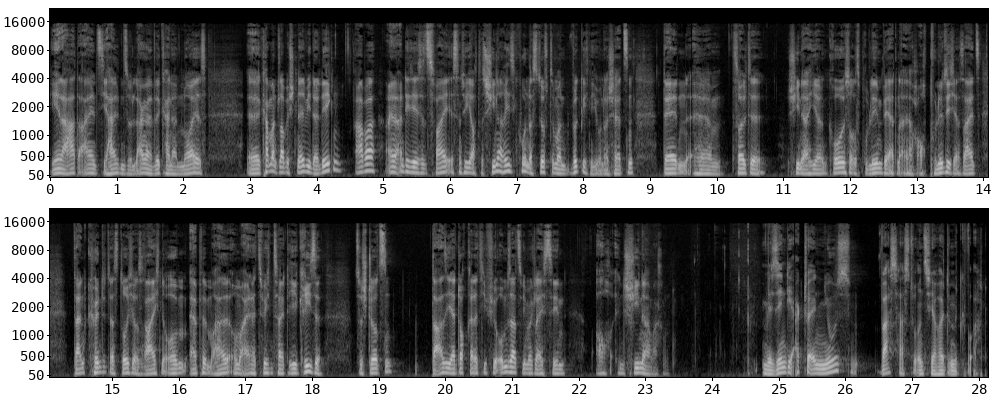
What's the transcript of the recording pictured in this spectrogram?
Jeder hat eins, die halten so lange, will keiner Neues. Äh, kann man, glaube ich, schnell widerlegen. Aber eine Antithese 2 ist natürlich auch das China-Risiko und das dürfte man wirklich nicht unterschätzen. Denn ähm, sollte China hier ein größeres Problem werden, auch politischerseits, dann könnte das durchaus reichen, um Apple mal um eine zwischenzeitliche Krise zu stürzen da sie ja doch relativ viel Umsatz, wie wir gleich sehen, auch in China machen. Wir sehen die aktuellen News. Was hast du uns hier heute mitgebracht?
